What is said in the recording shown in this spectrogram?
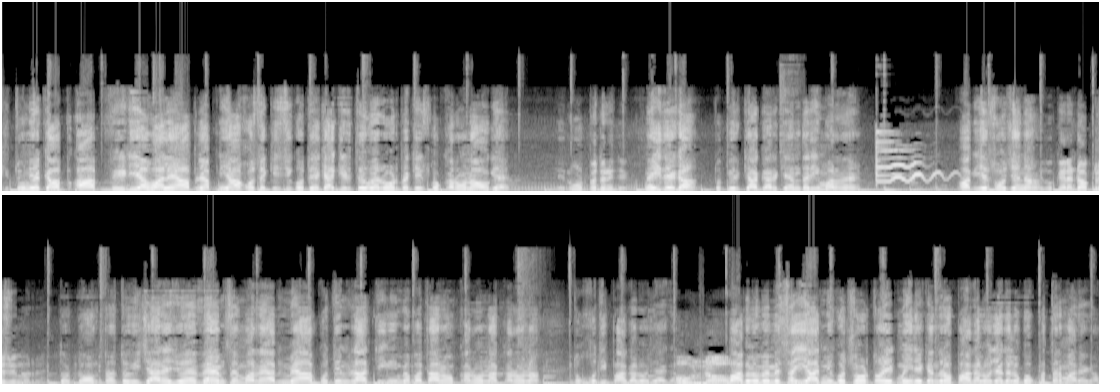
कि तूने कहा आप मीडिया वाले आपने अपनी आँखों से किसी को देखा गिरते हुए रोड पे किसको कोरोना हो गया रोड पे तो नहीं देखा। नहीं देखा? तो फिर क्या घर के अंदर ही मर रहे हैं? आप ये सोचे ना। वो कह रहे हैं डॉक्टर्स भी मर रहे हैं। तो डॉक्टर तो बेचारे जो है वहम से मर रहे हैं। अभी मैं आपको दिन रात टीवी में बता रहा हूँ करोना कोरोना। तो खुद ही पागल हो जाएगा oh, no. पागलों में मैं सही आदमी को छोड़ता हूँ एक महीने के अंदर वो पागल हो जाएगा लोगों को पत्थर मारेगा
